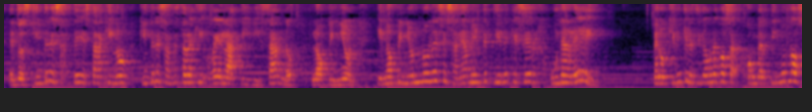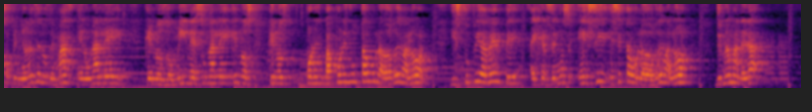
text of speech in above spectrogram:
Entonces, qué interesante estar aquí, ¿no? Qué interesante estar aquí relativizando la opinión. Y la opinión no necesariamente tiene que ser una ley. Pero quieren que les diga una cosa, convertimos las opiniones de los demás en una ley que nos domine, es una ley que nos, que nos va poniendo un tabulador de valor. Y estúpidamente ejercemos ese, ese tabulador de valor de una manera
